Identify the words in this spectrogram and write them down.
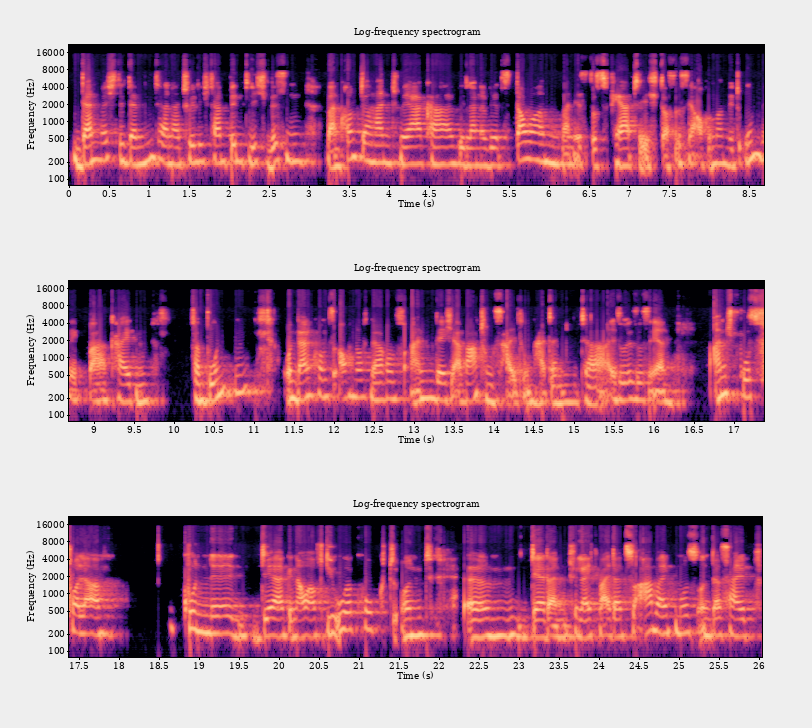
dann möchte der Mieter natürlich verbindlich wissen, wann kommt der Handwerker, wie lange wird es dauern, wann ist es fertig. Das ist ja auch immer mit Unwägbarkeiten verbunden. Und dann kommt es auch noch darauf an, welche Erwartungshaltung hat der Mieter. Also ist es eher ein anspruchsvoller Kunde, der genau auf die Uhr guckt und ähm, der dann vielleicht weiter zur Arbeit muss und deshalb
